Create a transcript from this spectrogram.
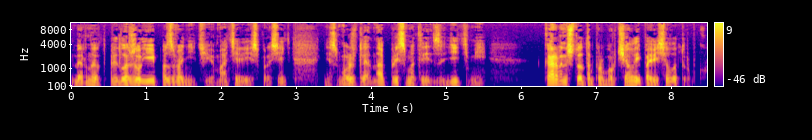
Бернард предложил ей позвонить ее матери и спросить, не сможет ли она присмотреть за детьми. Кармен что-то пробурчала и повесила трубку.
